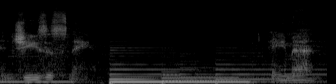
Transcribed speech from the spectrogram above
In Jesus' name, amen.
